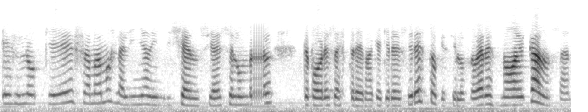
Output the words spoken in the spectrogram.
es lo que llamamos la línea de indigencia, es el umbral de pobreza extrema. ¿Qué quiere decir esto? Que si los hogares no alcanzan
